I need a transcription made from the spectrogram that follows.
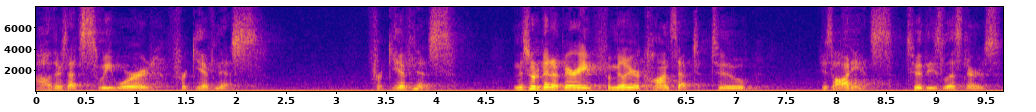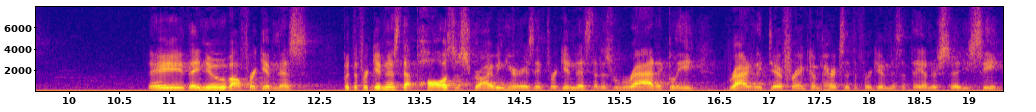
Oh, there's that sweet word, forgiveness. Forgiveness. And this would have been a very familiar concept to his audience, to these listeners. They, they knew about forgiveness, but the forgiveness that Paul is describing here is a forgiveness that is radically, radically different compared to the forgiveness that they understood. You see,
